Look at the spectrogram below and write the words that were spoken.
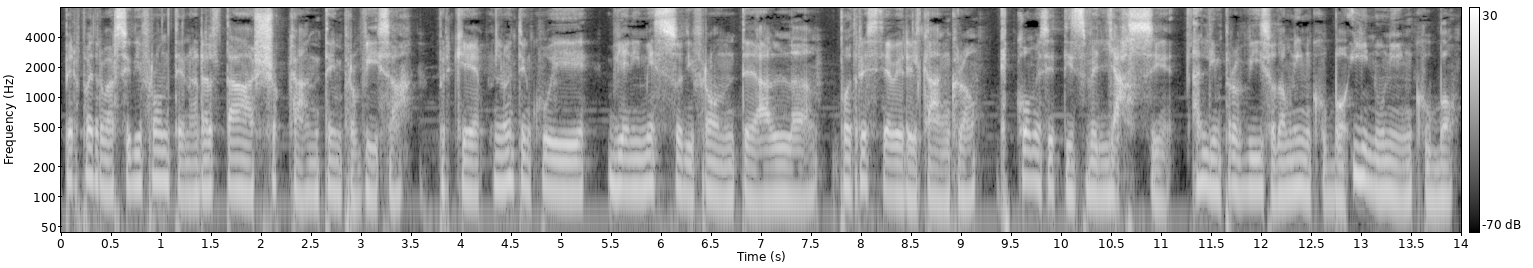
per poi trovarsi di fronte a una realtà scioccante, improvvisa. Perché nel momento in cui vieni messo di fronte al potresti avere il cancro, è come se ti svegliassi all'improvviso da un incubo in un incubo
